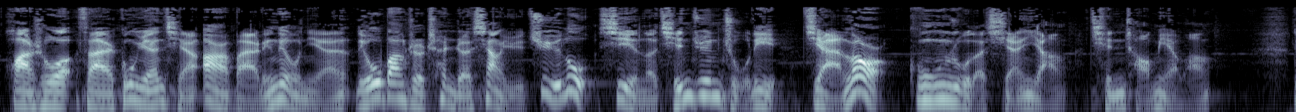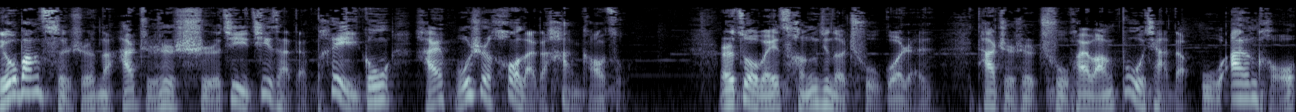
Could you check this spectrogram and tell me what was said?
话说，在公元前二百零六年，刘邦是趁着项羽巨鹿吸引了秦军主力，捡漏攻入了咸阳，秦朝灭亡。刘邦此时呢，还只是《史记》记载的沛公，还不是后来的汉高祖。而作为曾经的楚国人，他只是楚怀王部下的武安侯，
